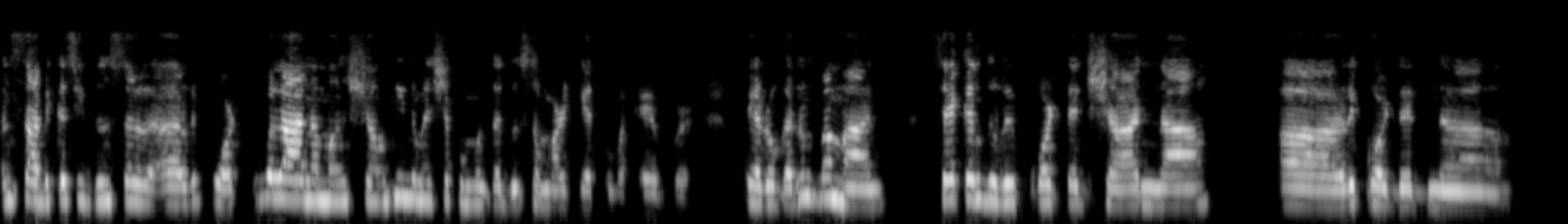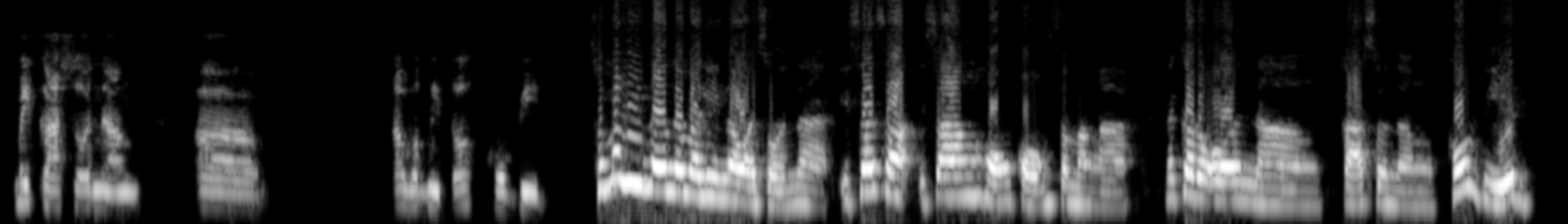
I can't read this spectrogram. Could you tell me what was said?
ang sabi kasi dun sa ah, report, wala namang siya, hindi naman siya pumunta dun sa market or whatever. Pero ganun pa man, second reported siya na ah, recorded na may kaso ng ah, tawag nito, COVID. So malinaw na malinaw aso na isa sa isang Hong Kong sa mga nagkaroon ng kaso ng COVID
